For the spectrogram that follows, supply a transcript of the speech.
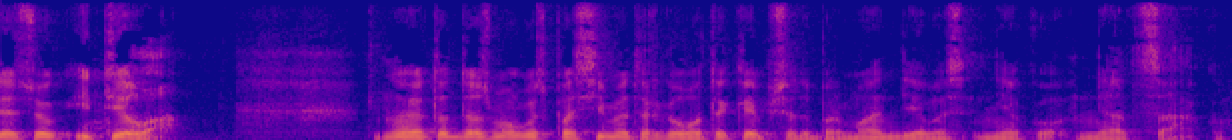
tiesiog į tylą. Nu ir tada žmogus pasimet ir galvo, tai kaip čia dabar man Dievas nieko neatsako.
